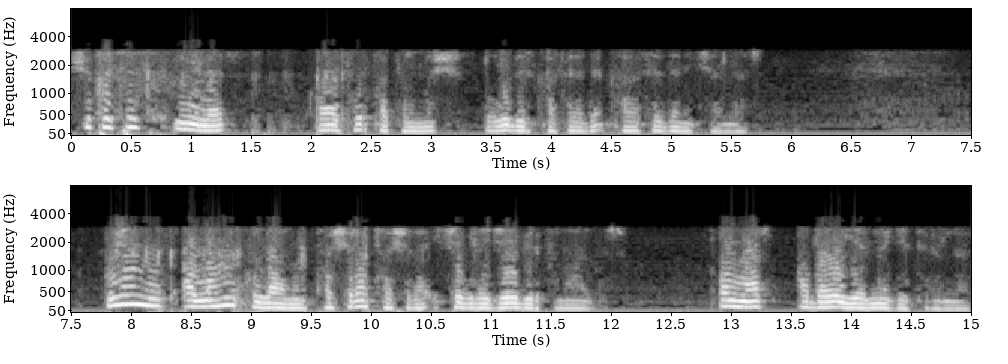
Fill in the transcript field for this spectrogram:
Şüphesiz iyiler gafur katılmış dolu bir kasede, kaseden içerler. Bu yalnız Allah'ın kullarının taşıra taşıra içebileceği bir pınardır. Onlar adağı yerine getirirler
